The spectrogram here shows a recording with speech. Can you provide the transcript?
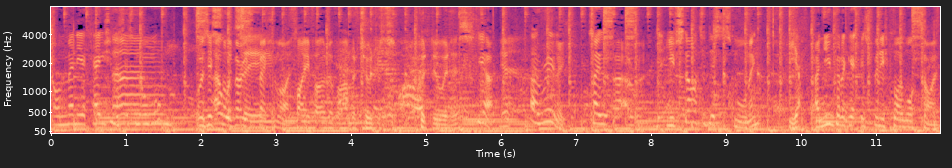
on many occasions? is this normal, um, or is this I would very say specialised? five out of 100 shooters could do it. Is. Yeah. Yeah. Oh, really? So uh, you started this this morning, Yeah. and you've got to get this finished by what time?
